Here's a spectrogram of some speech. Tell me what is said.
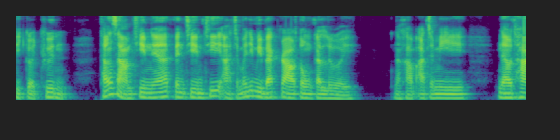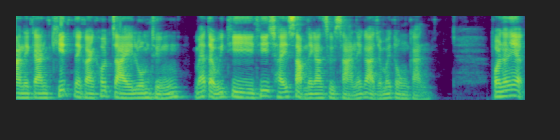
ผิดเกิดขึ้น ทั้ง 3 ทีมนี้เป็นทีมที่อาจจะไม่ได้มีแบ็กกราวด์ตรงกันเลยนะครับอาจจะมีแนวทางในการคิดในการเข้าใจรวมถึงแม้แต่วิธีที่ใช้ศัพท์ในการสื่อสารนี่ก็อาจจะไม่ตรงกัน ราะฉะนั้นเนี่ย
